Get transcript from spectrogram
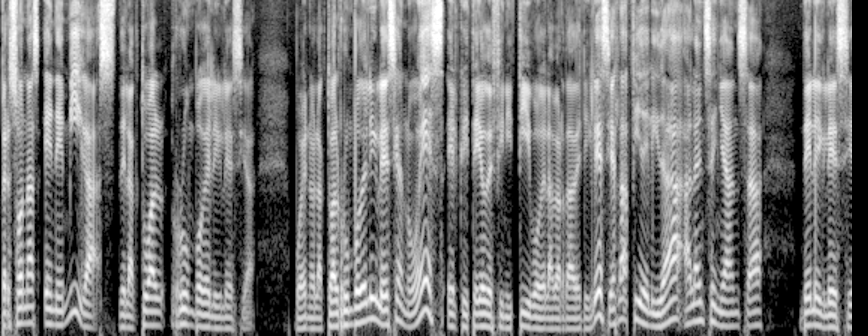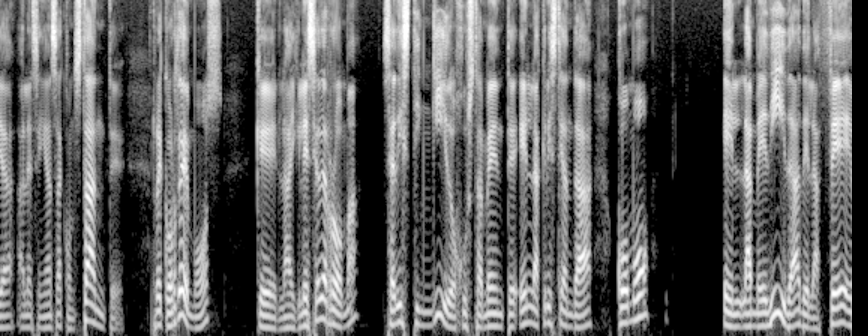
personas enemigas del actual rumbo de la iglesia. Bueno, el actual rumbo de la iglesia no es el criterio definitivo de la verdad de la iglesia, es la fidelidad a la enseñanza de la iglesia, a la enseñanza constante. Recordemos que la iglesia de Roma se ha distinguido justamente en la cristiandad como la medida de la fe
